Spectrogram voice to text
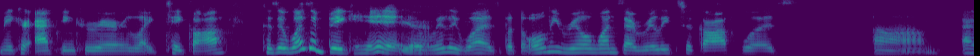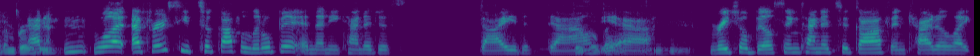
make her acting career like take off. because it was a big hit. Yeah. It really was. But the only real ones that really took off was, um, Adam Brody. Adam, mm, well, at, at first he took off a little bit, and then he kind of just died down. Out. Yeah. Mhm. Rachel Bilson kind of took off and tried to like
